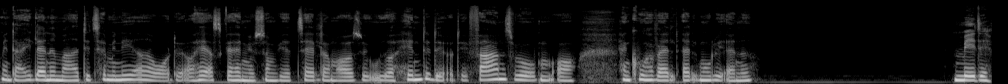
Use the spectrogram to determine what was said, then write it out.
men der er et eller andet meget determineret over det. Og her skal han jo, som vi har talt om, også ud og hente det, og det er farens våben, og han kunne have valgt alt muligt andet. Mette,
